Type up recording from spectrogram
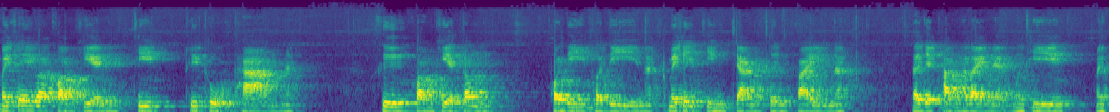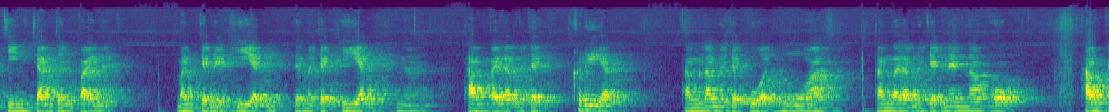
ไม่ใช่ว่าความเพียรที่ที่ถูกทางนะคือความเพียรต้องพอดีพอดีนะไม่ใช่จริงจังเกินไปนะเราจะทำอะไรเนี่ยบางทีมันจริงจังเกินไปเนี่ย มันจะไม่เพียรแต่มันจะเพี้ยนนะทำไปแล้วมันจะเครียดทำแล้วมันจะปวดหัวทำไปแล้วมันจะแน่นหน้าอกทำไป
